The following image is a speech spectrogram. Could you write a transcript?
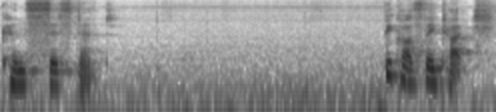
consistent because they touch.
